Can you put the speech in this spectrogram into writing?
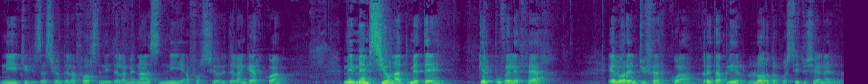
Ni utilisation de la force, ni de la menace, ni a fortiori de la guerre, quoi. Mais même si on admettait qu'elle pouvait le faire, elle aurait dû faire quoi? Rétablir l'ordre constitutionnel.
